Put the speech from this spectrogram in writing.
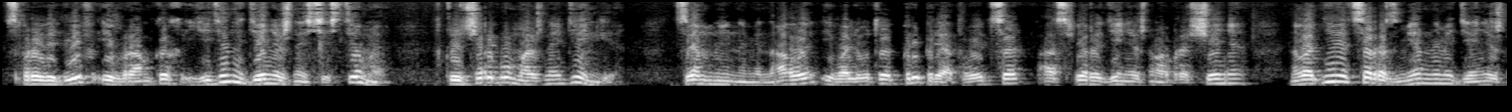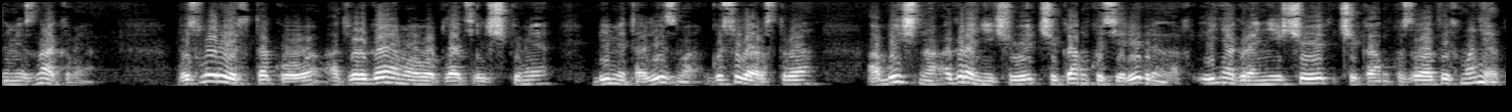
справедлив и в рамках единой денежной системы, включая бумажные деньги. Ценные номиналы и валюта припрятываются, а сфера денежного обращения наводняется разменными денежными знаками. В условиях такого, отвергаемого плательщиками биметаллизма, государство обычно ограничивает чеканку серебряных и не ограничивает чеканку золотых монет,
